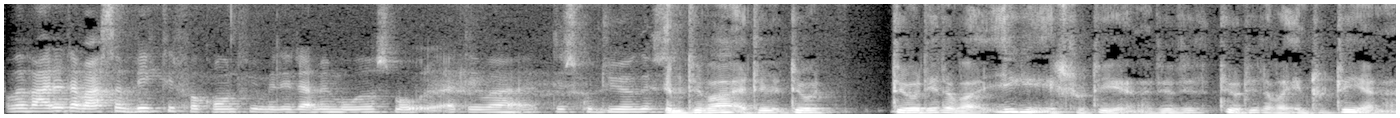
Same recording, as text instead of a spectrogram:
Og hvad var det, der var så vigtigt for Grundtvig med det der med modersmålet, at det, var, det skulle dyrkes? Jamen det var, at det, det, var, det var det, der var ikke ekskluderende. Det, det, det var det, der var inkluderende.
